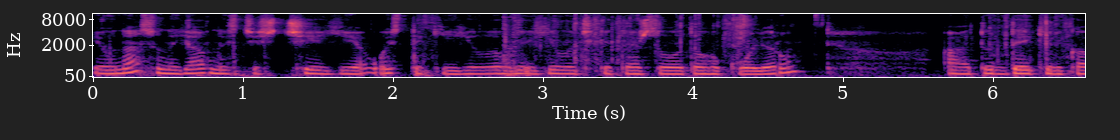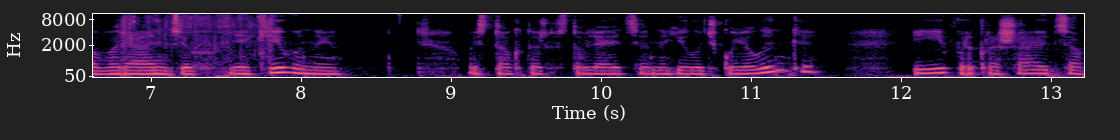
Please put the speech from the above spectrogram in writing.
І у нас у наявності ще є ось такі гілочки теж золотого кольору. Тут декілька варіантів, які вони ось так теж вставляються на гілочку ялинки і прикрашаються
